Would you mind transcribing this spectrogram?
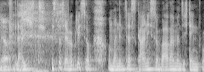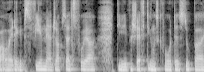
Ja. Vielleicht ist das ja wirklich so. Und man nimmt das gar nicht so wahr, weil man sich denkt, wow, heute gibt es viel mehr Jobs als früher. Die Beschäftigungsquote ist super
